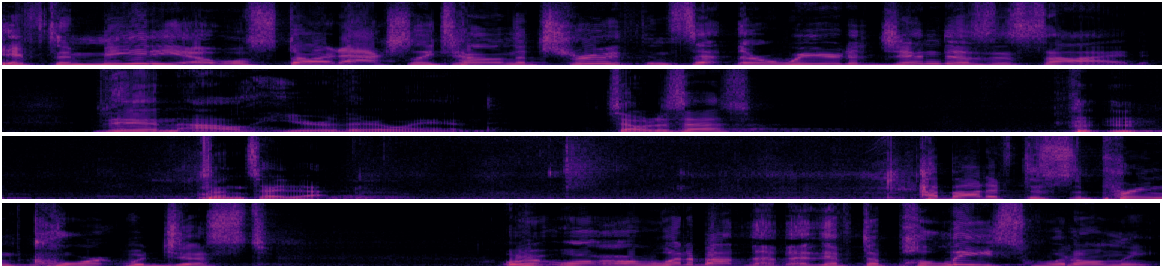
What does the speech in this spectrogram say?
If the media will start actually telling the truth and set their weird agendas aside, then I'll hear their land. Is that what it says? Doesn't say that. How about if the Supreme Court would just, or, or, or what about the, if the police would only,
